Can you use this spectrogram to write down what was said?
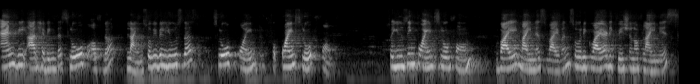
and we are having the slope of the line. So we will use the slope point, point slope form. So using point slope form, y minus y1. So required equation of line is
